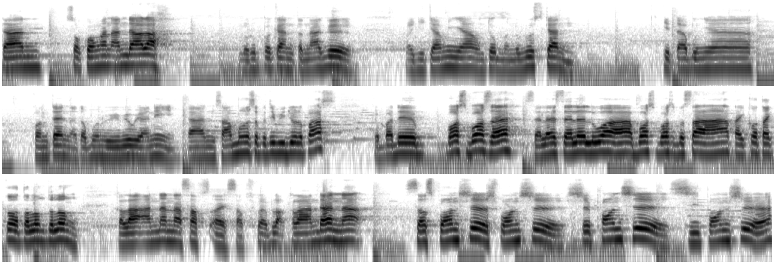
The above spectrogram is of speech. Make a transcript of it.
dan sokongan anda lah merupakan tenaga bagi kami ya untuk meneruskan kita punya konten ataupun review yang ni. Dan sama seperti video lepas kepada bos-bos eh seller-seller luar bos-bos besar taiko-taiko tolong-tolong. Kalau anda nak subs eh, subscribe pula. Kalau anda nak sponsor sponsor sponsor sponsor eh,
